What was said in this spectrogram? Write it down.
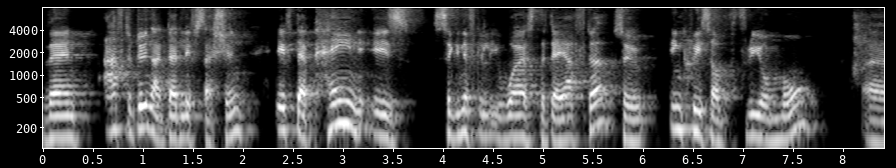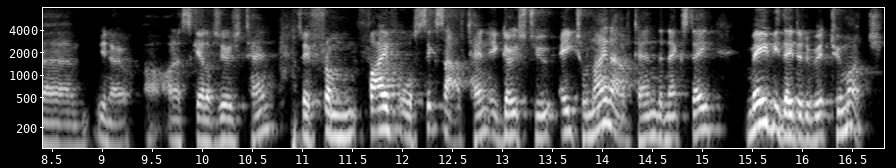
then after doing that deadlift session, if their pain is significantly worse the day after, so increase of three or more, um, you know, on a scale of zero to 10. So if from five or six out of 10, it goes to eight or nine out of 10 the next day, maybe they did a bit too much.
